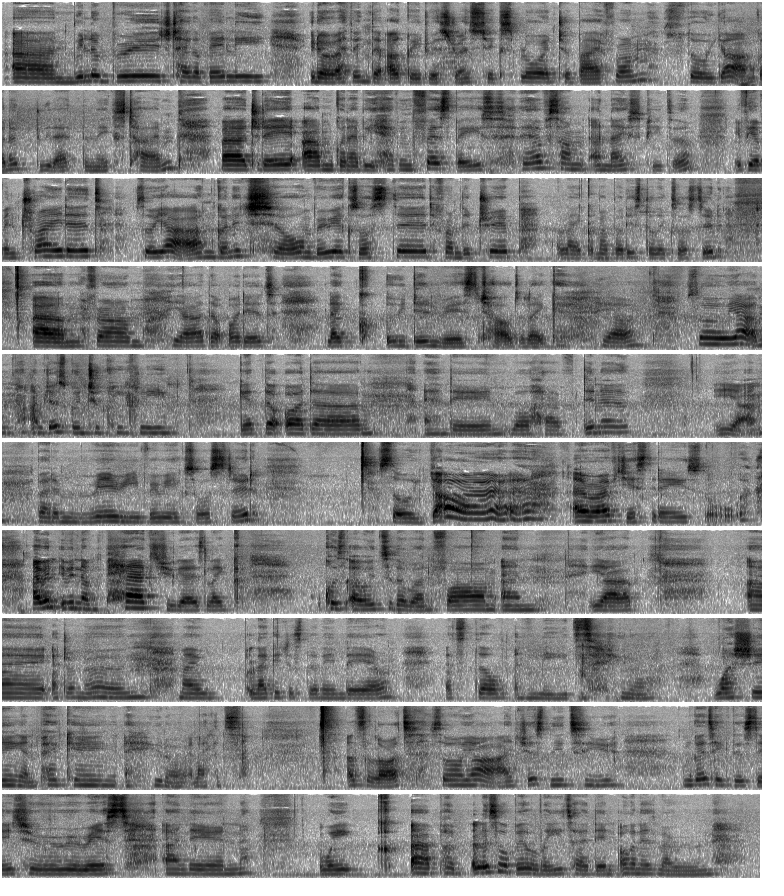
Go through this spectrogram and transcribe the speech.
and Willow Bridge, Tyger Valley. You know, I think there are great restaurants to explore and to buy from. So yeah, I'm gonna do that the next time. But today I'm gonna be having First Base. They have some a nice pizza. If you haven't tried it, so yeah, I'm gonna chill. I'm very exhausted from the trip. Like my body's still exhausted. Um, from yeah the audit like we didn't raise child like yeah. So yeah um, i'm just going to quickly get the order and then we'll have dinner. Yeah but i'm very very exhausted. So yeah i arrived yesterday so i haven't even unpacked you guys like because i went to the one farm and yeah i i don't know my luggage is still in there it still needs you know washing and packing you know like it's it's a lot. So yeah i just need to i'm gonna take this day to rest and then wake up a little bit later then organize my room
